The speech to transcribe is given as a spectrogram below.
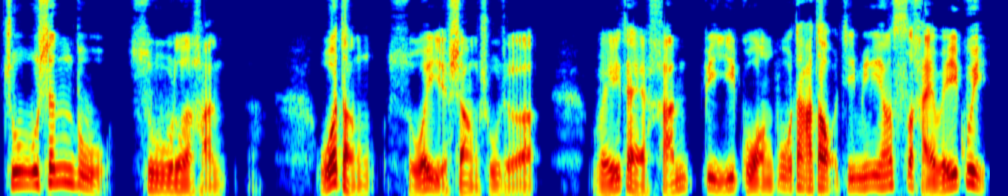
诸身部苏乐汗，我等所以上书者，唯在韩必以广布大道及名扬四海为贵。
